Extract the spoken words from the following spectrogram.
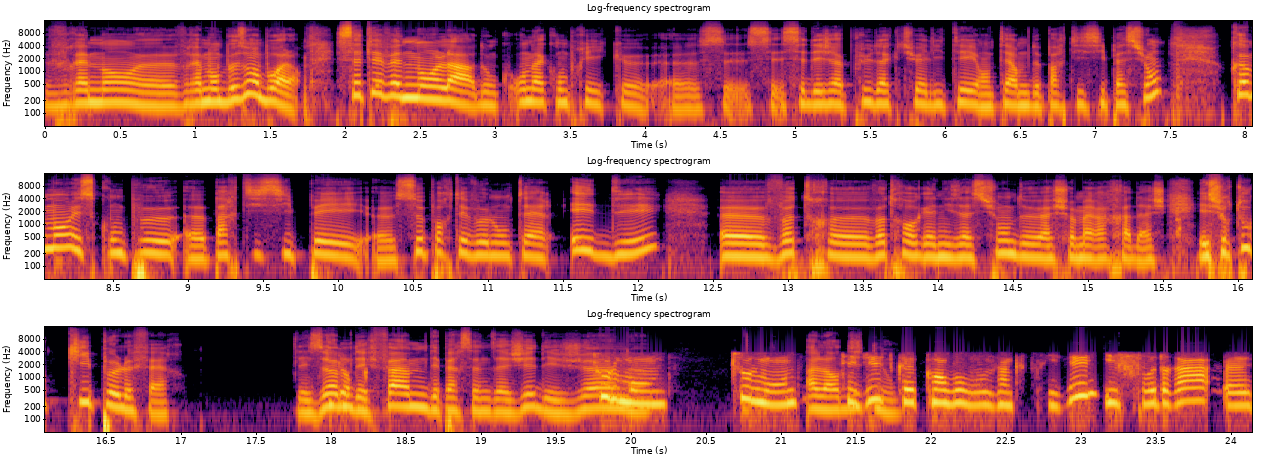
vraiment, vraiment besoin. Bon, alors, cet événement-là, donc on a compris que c'est déjà plus d'actualité en termes de participation. Comment est-ce qu'on peut participer se porter volontaire, aider euh, votre, euh, votre organisation de Hashomer Achadash Et surtout, qui peut le faire? Des hommes, des femmes, des personnes âgées, des jeunes Tout le monde. Tout le monde. Alors, C'est juste que quand vous vous inscrivez, il faudra euh,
